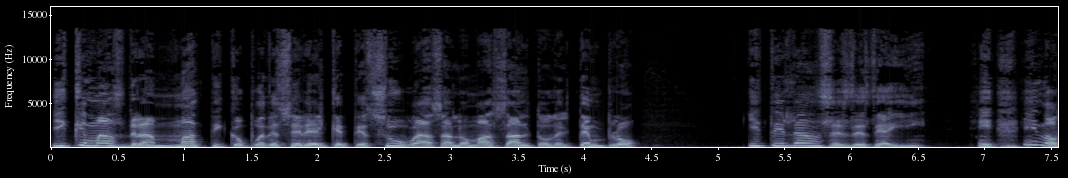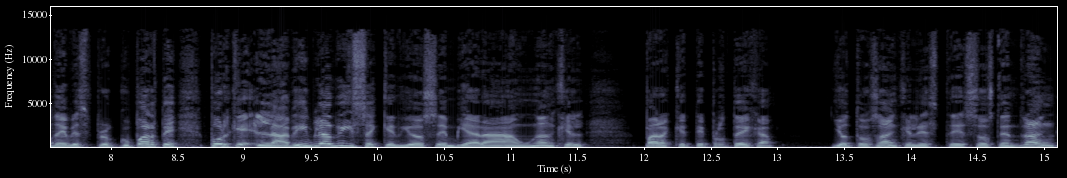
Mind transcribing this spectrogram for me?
¿Y qué más dramático puede ser el que te subas a lo más alto del templo y te lances desde ahí? Y, no debes preocuparte, porque la Biblia dice que Dios enviará a un ángel para que te proteja, y otros ángeles te sostendrán,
